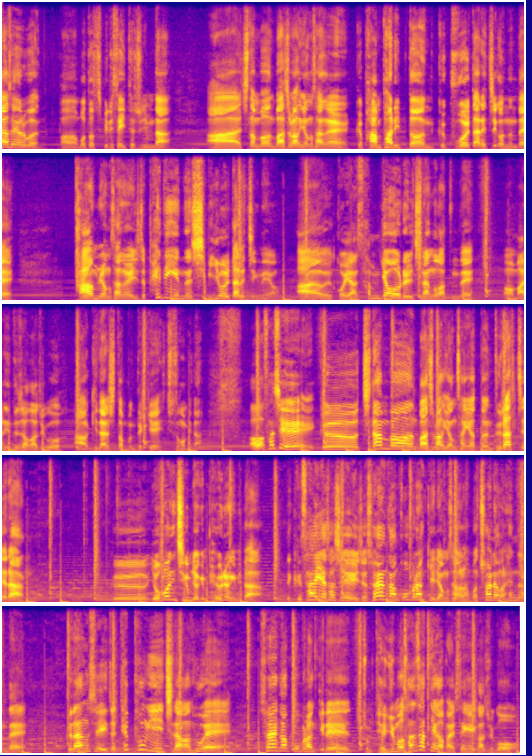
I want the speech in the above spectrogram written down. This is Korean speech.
안녕하세요 여러분. 어, 모터 스피릿의 이태준입니다. 아 지난번 마지막 영상을 그 반팔 입던 그 9월달에 찍었는데 다음 영상을 이제 패딩 있는 12월달에 찍네요. 아 거의 한 3개월을 지난 것 같은데 어, 많이 늦어가지고 아, 기다리셨던 분들께 죄송합니다. 어 사실 그 지난번 마지막 영상이었던 느라째랑 그 요번이 지금 여긴 배우령입니다. 근데 그 사이에 사실 이제 소양강 꼬부랑길 영상을 한번 촬영을 했는데 그 당시에 이제 태풍이 지나간 후에 소양강 꼬부랑길에 좀 대규모 산사태가 발생해가지고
